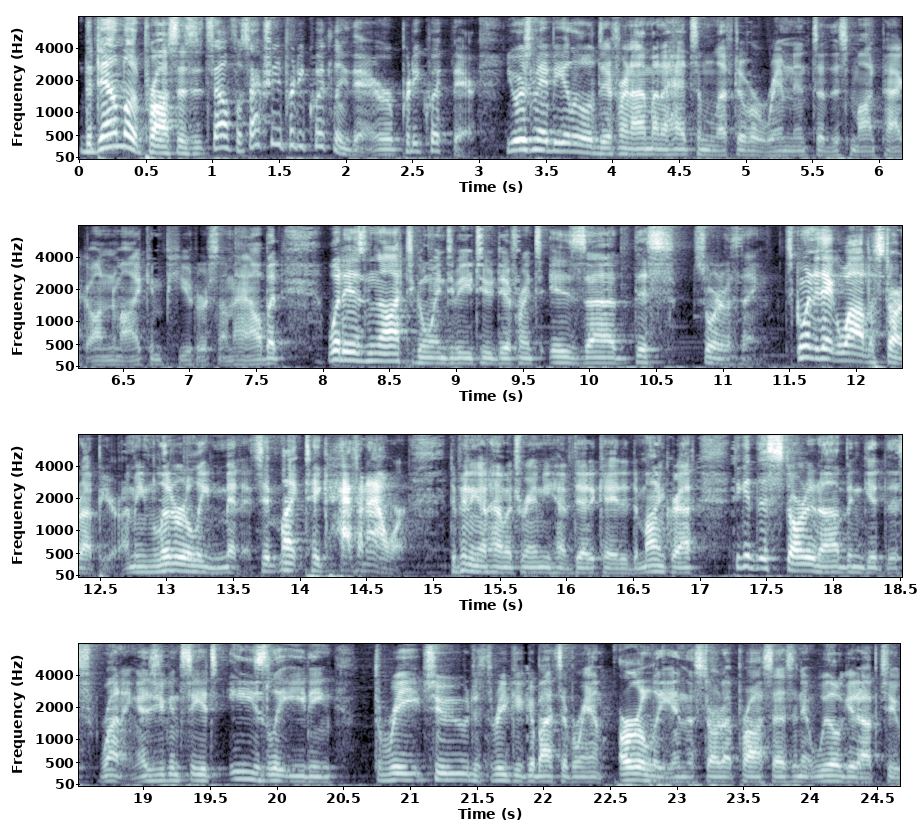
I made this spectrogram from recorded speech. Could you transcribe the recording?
the download process itself was actually pretty quickly there, or pretty quick there. Yours may be a little different. I might have had some leftover remnants of this mod pack on my computer somehow, but what is not going to be too different is uh, this sort of thing. It's going to take a while to start up here. I mean, literally minutes. It might take half an hour, depending on how much RAM you have dedicated to Minecraft, to get this started up and get this running. As you can see, it's easily eating three, two to three gigabytes of RAM early in the startup process, and it will get up to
